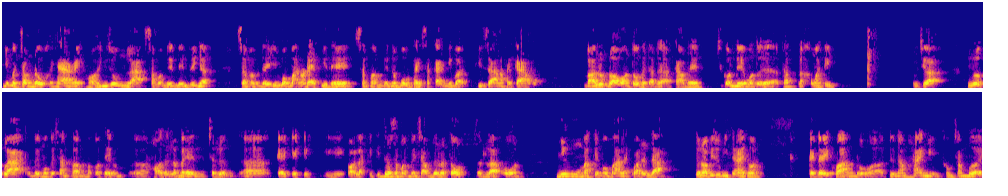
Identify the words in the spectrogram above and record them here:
Nhưng mà trong đầu khách hàng ấy họ hình dung là sản phẩm đến đến từ nhật. Sản phẩm đấy mẫu mã nó đẹp như thế sản phẩm đấy nó vuông thành sắc cạnh như vậy thì giá nó phải cao. Và lúc đó bọn tôi phải đặt giá cao thêm. Chứ còn nếu mà tôi đặt thấp là không ai tin. Đúng chưa ạ? Ngược lại với một cái sản phẩm mà có thể uh, họ rất là bền chất lượng uh, cái, cái, cái cái gọi là cái kỹ thuật sản phẩm bên trong rất là tốt rất là ổn. Nhưng mà cái mẫu mã lại quá đơn giản. Tôi nói ví dụ như thế này thôi cách đây khoảng độ ờ, từ năm 2010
